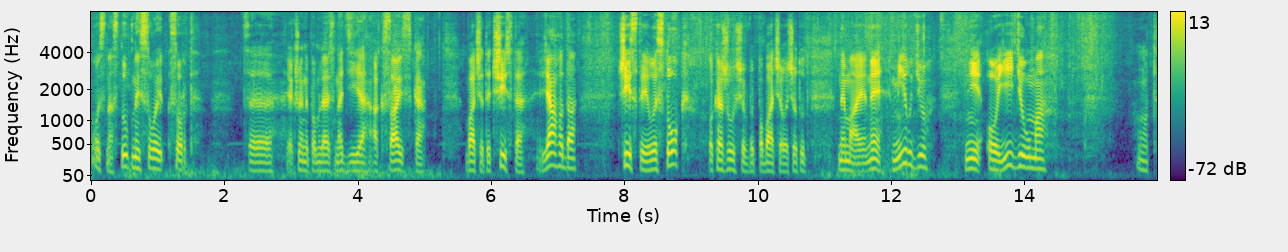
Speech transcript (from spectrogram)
Ось наступний сорт. Це, якщо я не помиляюсь, Надія Аксайська. Бачите, чиста ягода, чистий листок. Покажу, щоб ви побачили, що тут немає ні мілдю, ні оїдіума. От.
